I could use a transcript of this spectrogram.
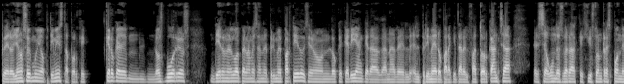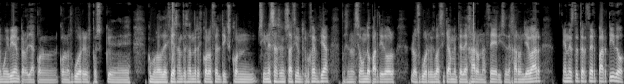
Pero yo no soy muy optimista porque creo que los Warriors dieron el golpe en la mesa en el primer partido, hicieron lo que querían, que era ganar el, el primero para quitar el factor cancha. El segundo es verdad que Houston responde muy bien, pero ya con, con los Warriors, pues que, como lo decías antes Andrés, con los Celtics, con, sin esa sensación de urgencia, pues en el segundo partido los Warriors básicamente dejaron hacer y se dejaron llevar. En este tercer partido,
